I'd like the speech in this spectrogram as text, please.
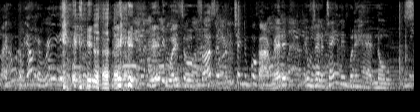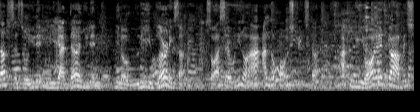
Like, up, y'all can read. anyway, so so I said, well, let me check the book. I read it. It was entertaining, but it had no substance. So you didn't, when you got done, you didn't, you know, leave learning something. So I said, well, you know, I, I know all the street stuff. I can give you all that garbage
